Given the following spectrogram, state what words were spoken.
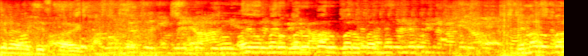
ग्रेविटी स्ट्राइक ओए ऊपर ऊपर ऊपर ऊपर ऊपर। विमल ऊपर।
